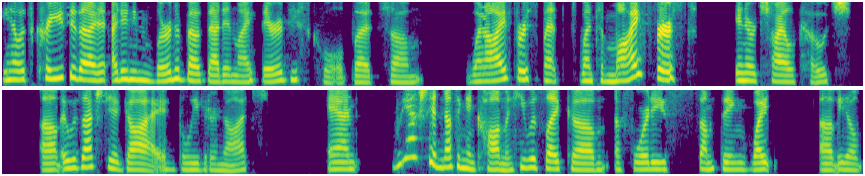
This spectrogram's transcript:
you know, it's crazy that I, I didn't even learn about that in my therapy school. But um, when I first went went to my first inner child coach, um, it was actually a guy, believe it or not, and we actually had nothing in common. He was like um, a forty something white, you know,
